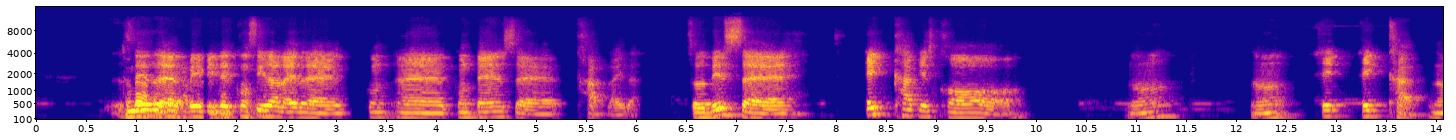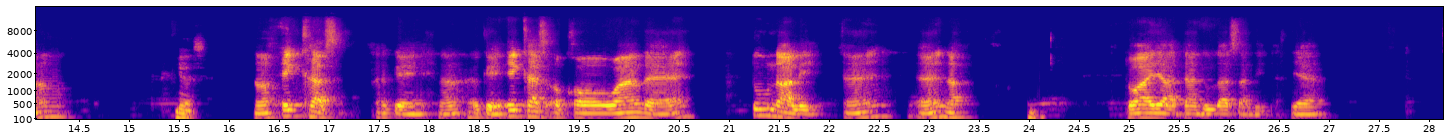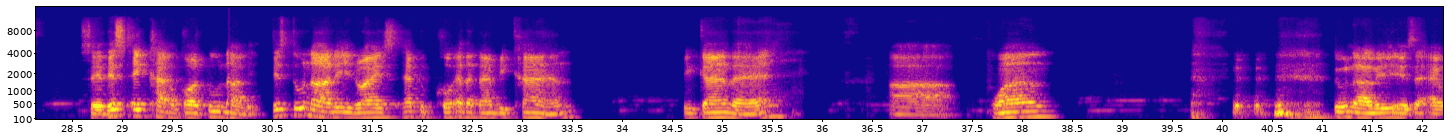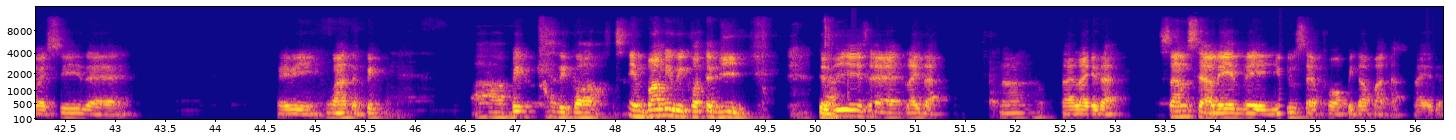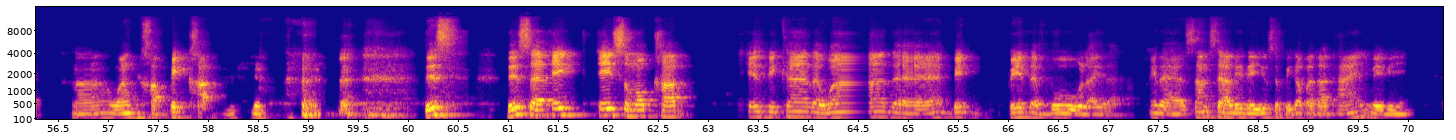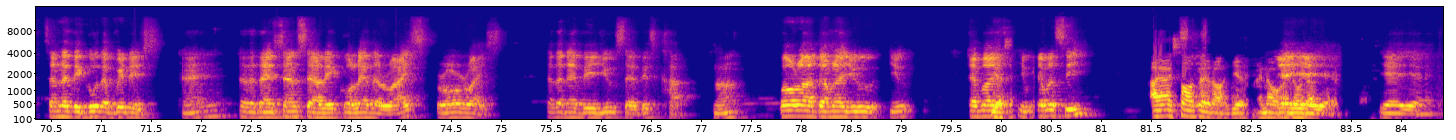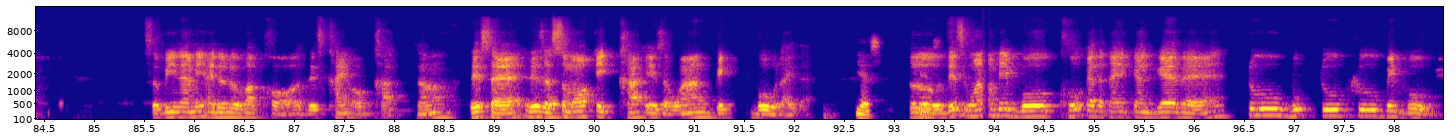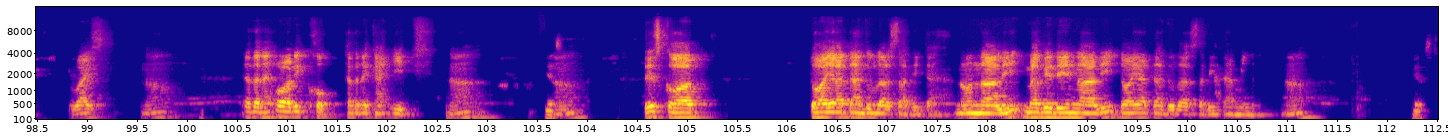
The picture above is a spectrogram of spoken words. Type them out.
Say that maybe they consider like the uh, condense uh, cup like that. So this uh, eight cup is called no no eight eight cup no. Yes. No eight cups. Okay. No okay. Eight cups are called one the two and and uh, Dwaya Dandula Sandita. Yeah. So this kind called Tunali. This Tunali rice have to cook at the time become become the uh one Tunali is I will see the maybe one the big uh big we call in Bami we call the B. The B is uh, like that no, like that. Some sally they use it for pita butter, like that. No, one cup, big cup. this this uh, eight eight small cup is become the one the big big the bowl like that. Like that. Some sally they use a pita butter time, maybe. Sometimes they go to the village. Eh? And then some sally collect the rice, raw rice. And then they use uh, this cup. No? Paula, Damla, you you ever yes. you ever see? I, I saw that on. Yes, I know. Yeah, I know yeah, that. yeah, yeah, yeah. So Binami, I don't know what call this kind of cut. No, this uh, this a small egg cut is a one big bowl like that. Yes. So yes. this one big bowl cook at the time can get uh, two two two big bowl rice. No, and then I already cooked and then they can eat. No, yes. no? This called Doya Tandula Sadita. No Nali, Magadi Nali, Doya Tandula Sadita. No? Yes.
